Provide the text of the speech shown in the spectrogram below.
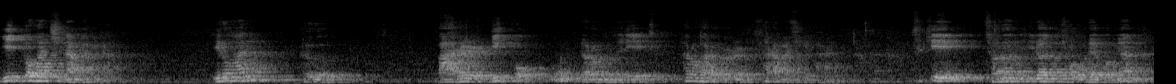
이 또한 지나가리라. 이러한 그 말을 믿고 여러분들이 하루하루를 살아가시기 바랍니다. 특히 저는 이런 겨울에 보면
